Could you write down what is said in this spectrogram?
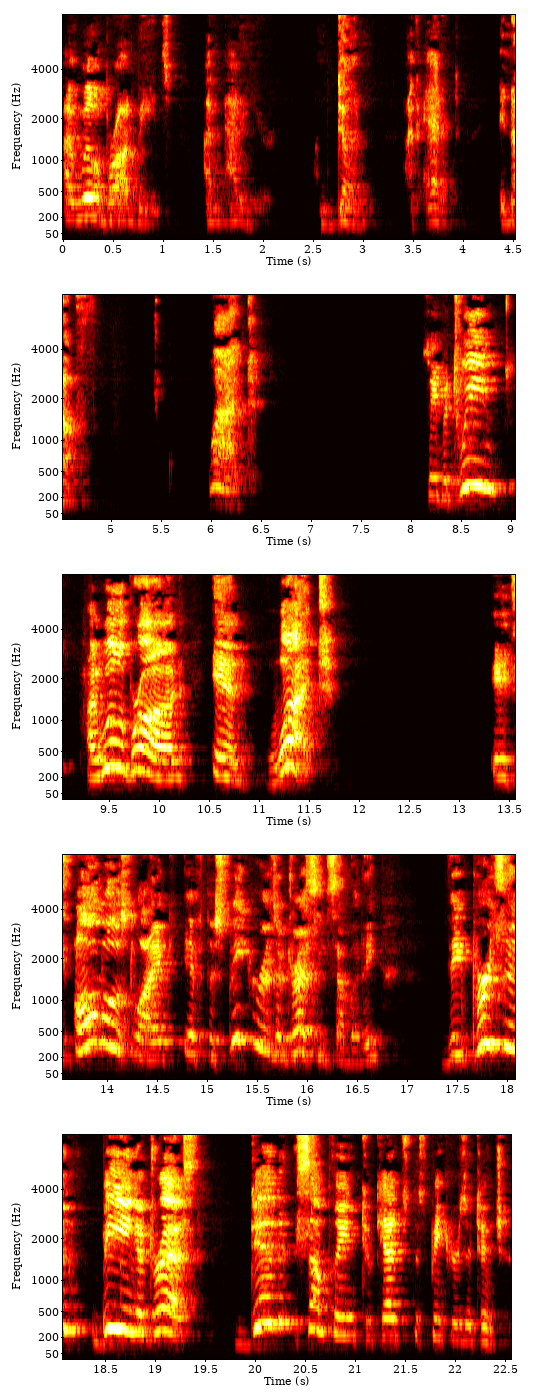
I will abroad means. I'm out of here. I'm done. I've had it. Enough. What? See, between I will abroad and what, it's almost like if the speaker is addressing somebody, the person being addressed did something to catch the speaker's attention.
